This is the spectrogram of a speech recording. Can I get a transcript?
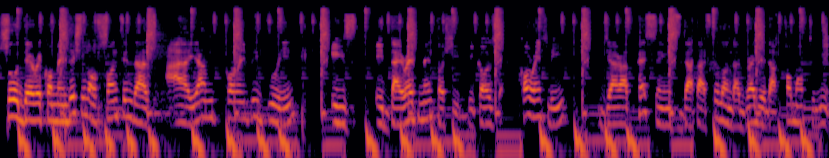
So the recommendation of something that i am currently doing is a direct mentorship because currently there are persons that are still undergraduate that come up to me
